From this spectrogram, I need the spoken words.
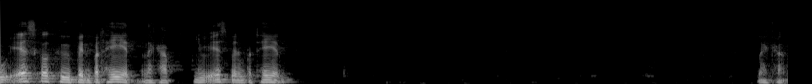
US ก็คือเป็นประเทศนะครับ US เป็นประเทศนะครับ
